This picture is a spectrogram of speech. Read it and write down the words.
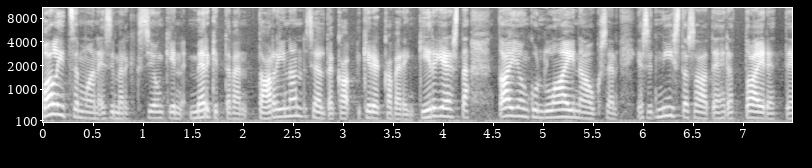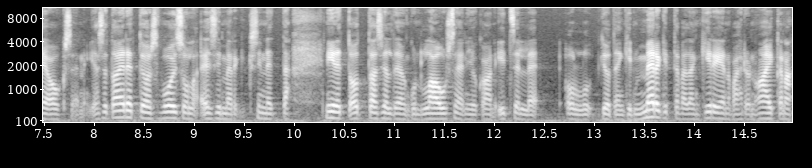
valitsemaan esimerkiksi jonkin merkittävän tarinan sieltä ka- kirjakaverin kirjeestä tai jonkun lainauksen, ja sitten niistä saa tehdä taideteoksen. Ja se taideteos voisi olla esimerkiksi että, niin, että ottaa sieltä jonkun lauseen, joka on itselle ollut jotenkin merkittävä tämän kirjanvaihdon aikana,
